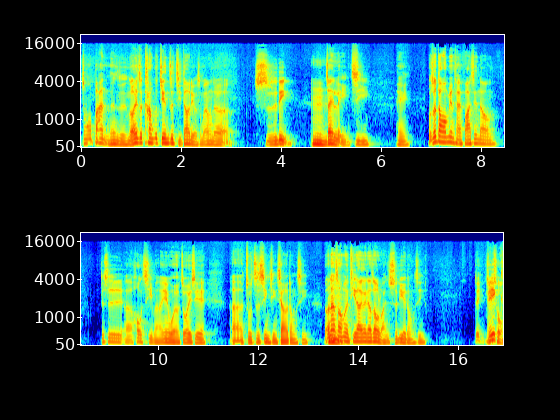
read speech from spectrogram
怎么办？这样子，然后一直看不见自己到底有什么样的实力，嗯，在累积。嘿，我是到后面才发现到，就是呃后期嘛，因为我有做一些呃组织性行销的东西，然后那时候我们有提到一个叫做软实力的东西。对，没错。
